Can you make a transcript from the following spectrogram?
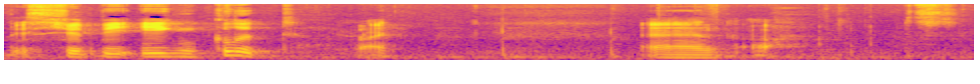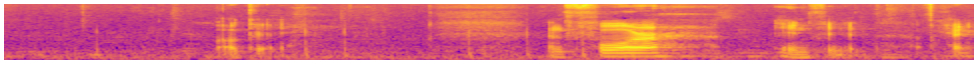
this should be include right? And uh, it's okay. And for infinite okay.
